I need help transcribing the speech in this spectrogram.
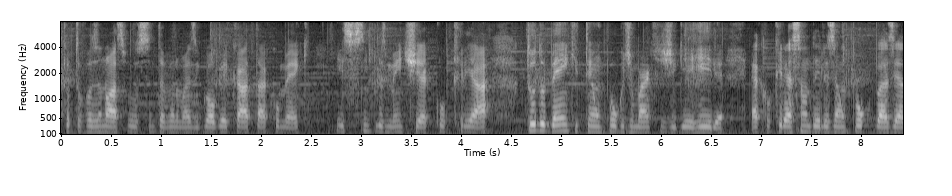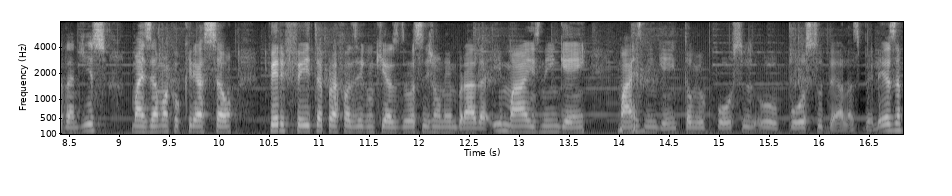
Que eu tô fazendo aspas, você não tá vendo mais igual o BK com o Mac. Isso simplesmente é co-criar. Tudo bem que tem um pouco de marketing de guerrilha, a cocriação deles é um pouco baseada nisso, mas é uma cocriação perfeita para fazer com que as duas sejam lembradas e mais ninguém mais ninguém tome o posto, o posto delas, beleza?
